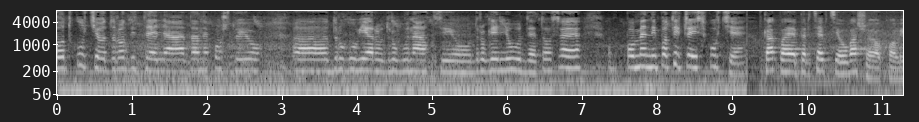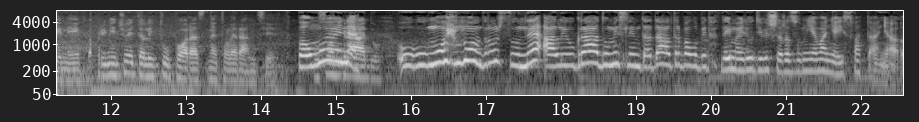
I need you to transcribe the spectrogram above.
od kuće, od roditelja, da ne poštuju uh, drugu vjeru, drugu naciju, druge ljude. To sve po meni potiče iz kuće. Kakva je percepcija u vašoj okolini? Primjećujete li tu porast netolerancije? Pa u, u mojoj ne. U, u moj, mom društvu ne, ali u gradu mislim da da, trebalo bi da imaju ljudi više razumijevanja i shvatanja e,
